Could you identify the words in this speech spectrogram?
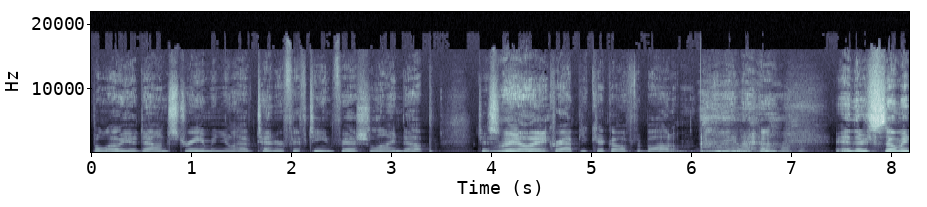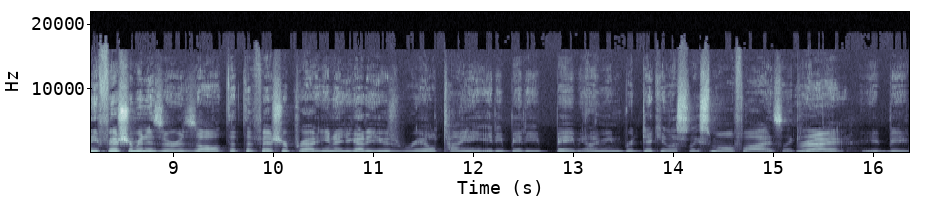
below you downstream, and you'll have ten or fifteen fish lined up, just eating Really? the crap you kick off the bottom. You know. And there's so many fishermen as a result that the fish are pre. You know, you got to use real tiny itty bitty baby. I mean, ridiculously small flies. Like, you'd be- Right. You'd be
